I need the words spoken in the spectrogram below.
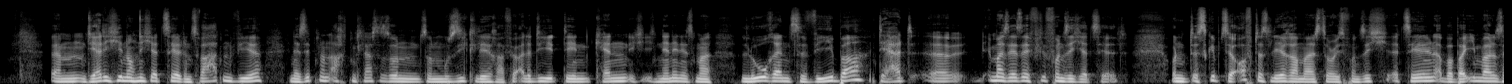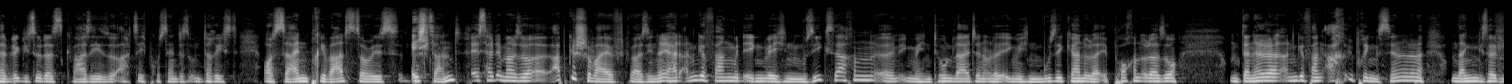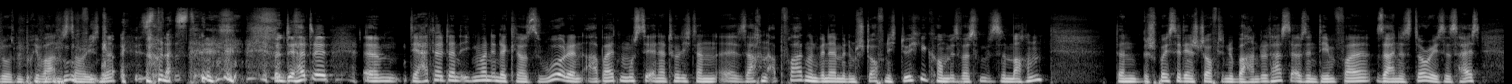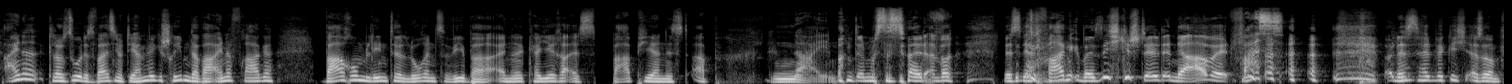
Ähm, die hatte ich hier noch nicht erzählt. Und zwar hatten wir in der siebten und achten Klasse so einen, so einen Musiklehrer. Für alle, die den kennen, ich, ich nenne ihn jetzt mal Lorenz Weber. Der hat äh, immer sehr, sehr viel von sich erzählt. Und es gibt sehr oft, dass Lehrer mal Stories von sich erzählen, aber bei ihm war das halt wirklich so, dass quasi so 80 Prozent des Unterrichts aus seinen Privatstories bestand. Er ist halt immer so äh, abgeschweift quasi. Ne? Er hat angefangen mit irgendwelchen Musiksachen, äh, irgendwelchen Tonleitern oder irgendwelchen Musikern oder Epochen oder so. Und dann hat er angefangen, ach übrigens, ja, und dann ging es halt los mit privaten Stories, ne? denn? Und der hatte, ähm, der hat halt dann irgendwann in der Klausur oder in Arbeiten musste er natürlich dann äh, Sachen abfragen und wenn er mit dem Stoff nicht durchgekommen ist, was willst du machen? Dann besprichst du den Stoff, den du behandelt hast, also in dem Fall seine Stories. Das heißt, eine Klausur, das weiß ich noch, die haben wir geschrieben, da war eine Frage, warum lehnte Lorenz Weber eine Karriere als Barpianist ab? Nein. Und dann musstest du halt einfach, das der hat Fragen über sich gestellt in der Arbeit. Was? Und das ist halt wirklich, also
